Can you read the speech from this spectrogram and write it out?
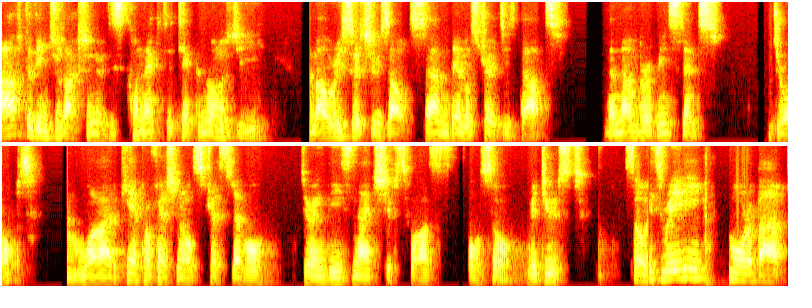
after the introduction of this connected technology, our research results um, demonstrated that the number of incidents dropped, while care professional stress level during these night shifts was also reduced. So it's really more about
